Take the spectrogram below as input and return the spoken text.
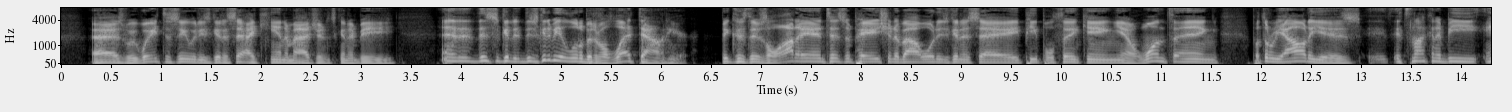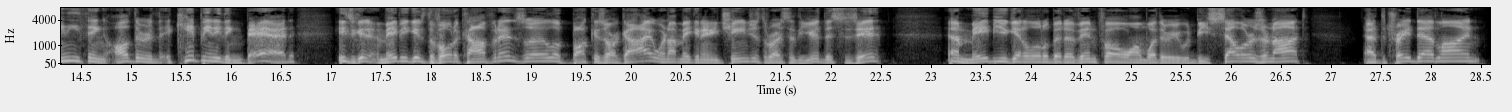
as we wait to see what he's going to say. I can't imagine it's going to be And this is gonna there's gonna be a little bit of a letdown here because there's a lot of anticipation about what he's gonna say. People thinking you know one thing, but the reality is it's not gonna be anything other. Th- it can't be anything bad. He's gonna maybe he gives the vote of confidence. Uh, look, Buck is our guy. We're not making any changes the rest of the year. This is it. Uh, maybe you get a little bit of info on whether he would be sellers or not at the trade deadline.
